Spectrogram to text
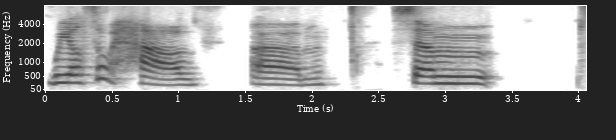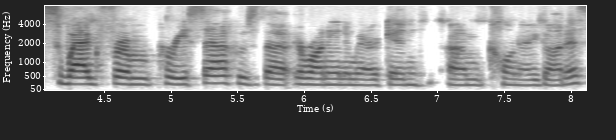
we also have um, some swag from Parisa, who's the Iranian American um, culinary goddess.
